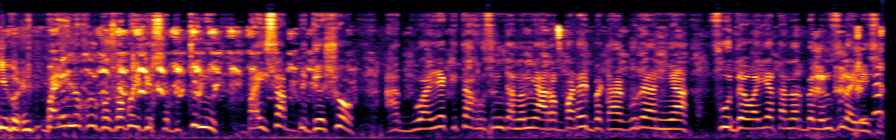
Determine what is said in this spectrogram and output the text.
বাইরে নকল গজব হয়ে গেছে বুঝছো নি বাইসাব বিদেশ আর বুয়াইয়া কিতা করছেন জানি আরব বাড়ে বেটা ঘুরে আনিয়া ফু দেওয়াইয়া তানোর বেলুন ফুলাই গেছে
